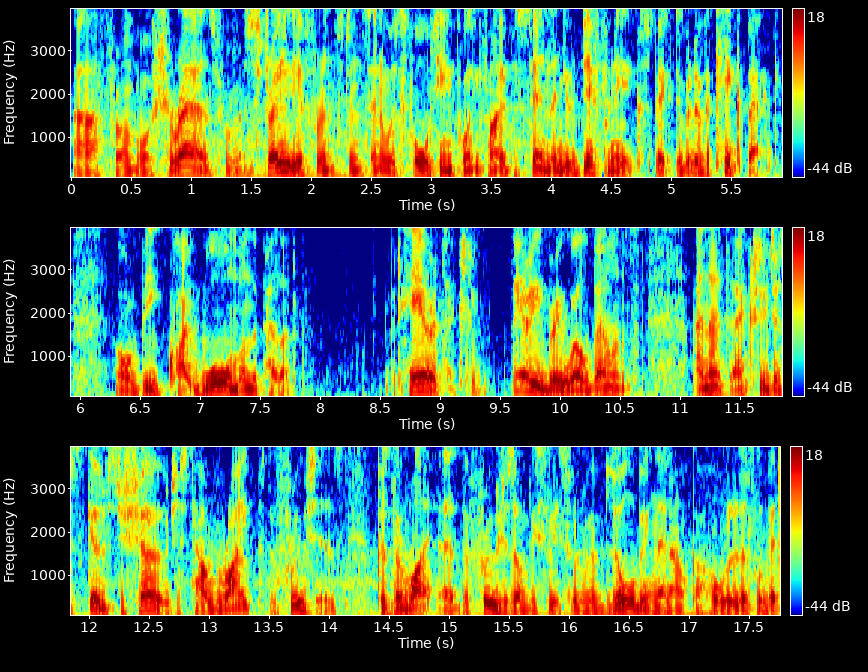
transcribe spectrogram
uh, from, or Shiraz from Australia, for instance, and it was 14.5%, then you definitely expect a bit of a kickback or be quite warm on the palate. But here it's actually very, very well balanced. And that actually just goes to show just how ripe the fruit is, because the, uh, the fruit is obviously sort of absorbing that alcohol a little bit,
